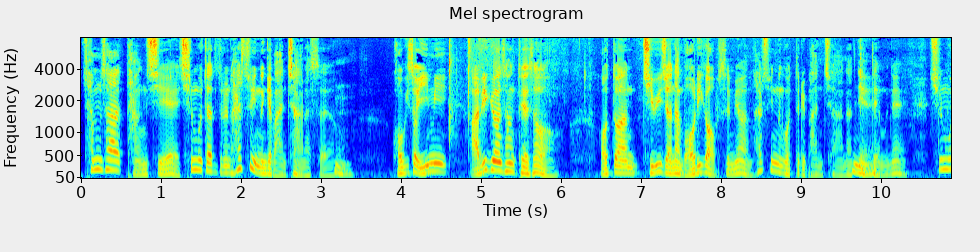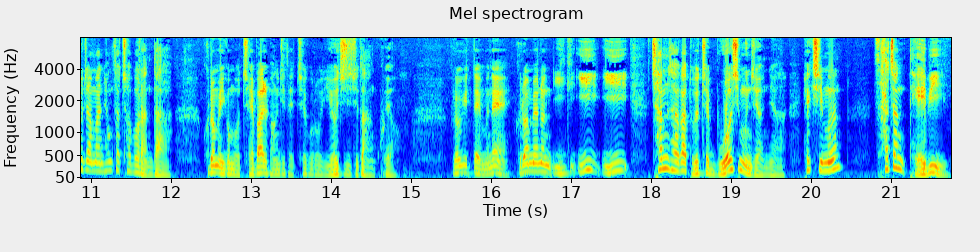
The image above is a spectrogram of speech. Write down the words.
참사 당시에 실무자들은 할 수 있는 게 많지 않았어요. 음. 거기서 이미 아비규환 상태에서 어떠한 지휘자나 머리가 없으면 할 수 있는 것들이 많지 않았기 네. 때문에 실무자만 형사처벌한다. 그러면 이건 뭐 재발 방지 대책으로 이어지지도 않고요. 그렇기 때문에 그러면은 이, 이, 이 참사가 도대체 무엇이 문제였냐? 핵심은 사전 대비에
